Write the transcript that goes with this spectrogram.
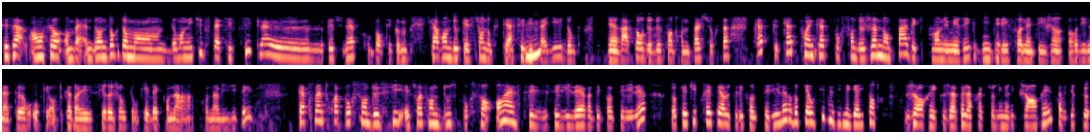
C'est ça. On, on, ben, dans, donc dans mon dans mon étude statistique là, euh, le questionnaire comportait comme 42 questions, donc c'était assez Mhm. détaillé. Donc il y a un rapport de 230 pages sur ça. 4,4% de jeunes n'ont pas d'équipement numérique, ni téléphone intelligent, ordinateur. en tout cas dans les six régions au Québec qu'on a qu'on a visité. 83% de filles et 72% ont un cellulaire, un téléphone cellulaire. Donc les filles préfèrent le téléphone cellulaire. Donc il y a aussi des inégalités entre genrées, que j'appelle la fracture numérique genrée. Ça veut dire que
